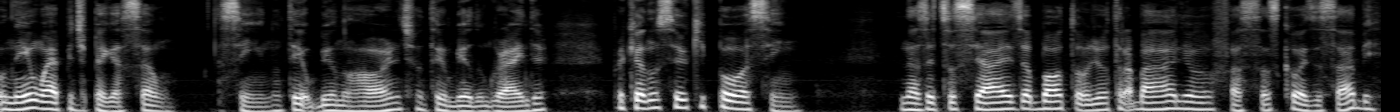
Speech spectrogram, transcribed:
nenhum app de pegação. Assim, não tenho bio no Hornet, não tenho bio no Grindr. Porque eu não sei o que pôr, assim. Nas redes sociais eu boto onde eu trabalho, eu faço essas coisas, sabe?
